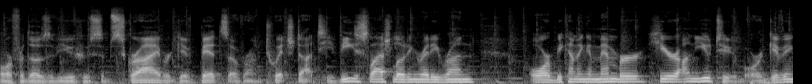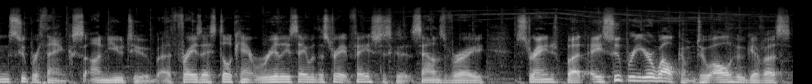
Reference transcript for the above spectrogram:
or for those of you who subscribe or give bits over on twitch.tv slash loadingreadyrun, or becoming a member here on YouTube, or giving super thanks on YouTube. A phrase I still can't really say with a straight face just because it sounds very strange, but a super you're welcome to all who give us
